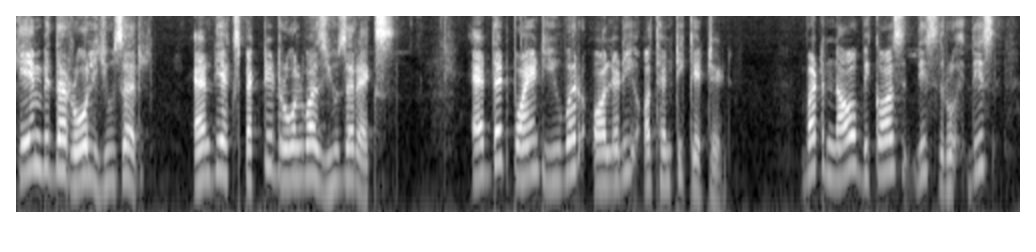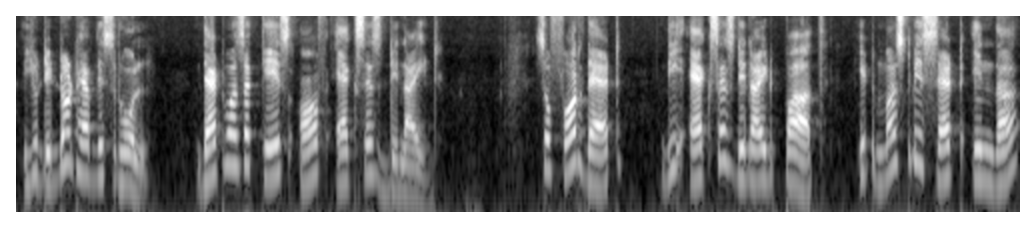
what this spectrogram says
came with the role user and the expected role was user X at that point you were already authenticated. But now because this this you did not have this role that was a case of access denied. So for that the access denied path it must be set in the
